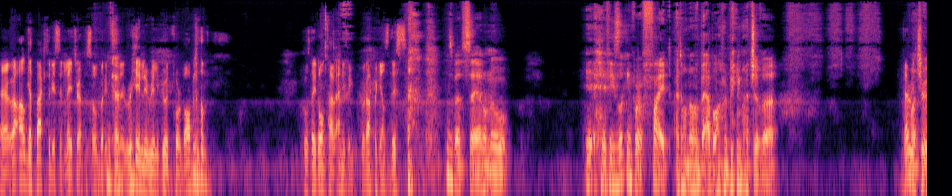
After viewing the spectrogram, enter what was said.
uh, I'll get back to this in a later episode, but it's Okay. really, really good for Babylon. because they don't have anything to put up against this. I was about to say, I don't know. If he's looking for a fight, I don't know if Babylon would be much of a Very much true,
